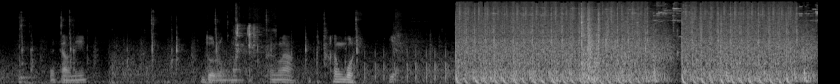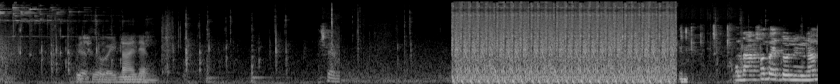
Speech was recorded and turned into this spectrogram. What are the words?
ๆในแถวนี้ โดดลงมาข้างล่าง ข้างบนเหี้ยไปเสื้อช่สววยยดีตายแล้ว นี่เสื้อมันดันเข้าไปตัวหนึ่งนะ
